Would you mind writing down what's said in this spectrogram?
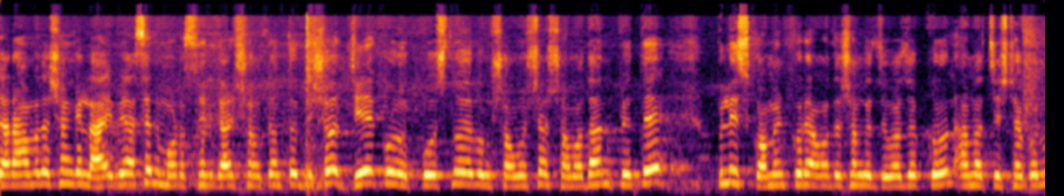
যারা আমাদের সঙ্গে লাইভে আছেন মোটরসাইকেল গাড়ি সংক্রান্ত বিষয়, যে কোনো প্রশ্ন এবং সমস্যার সমাধান পেতে প্লিজ কমেন্ট করে আমাদের সঙ্গে যোগাযোগ করুন। আমরা চেষ্টা করব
